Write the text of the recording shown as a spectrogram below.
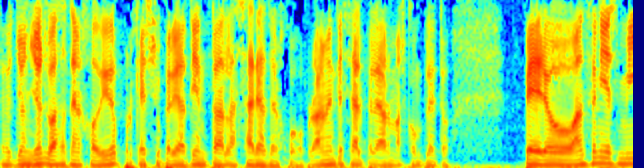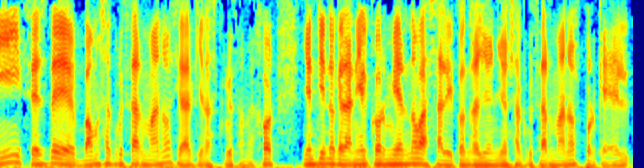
John Jones, lo vas a tener jodido porque es superior a ti en todas las áreas del juego. Probablemente sea el peleador más completo. Pero Anthony Smith es de vamos a cruzar manos y a ver quién las cruza mejor. Yo entiendo que Daniel Cormier no va a salir contra John Jones a cruzar manos porque él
